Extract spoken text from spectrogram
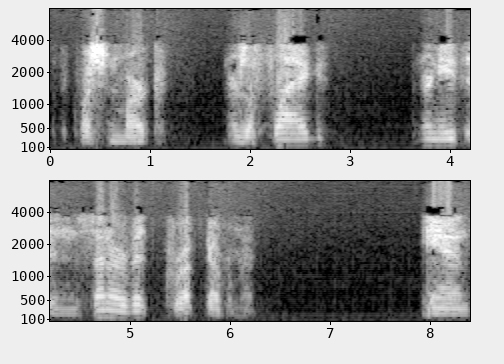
with a question mark. There's a flag underneath in the center of it, corrupt government. And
